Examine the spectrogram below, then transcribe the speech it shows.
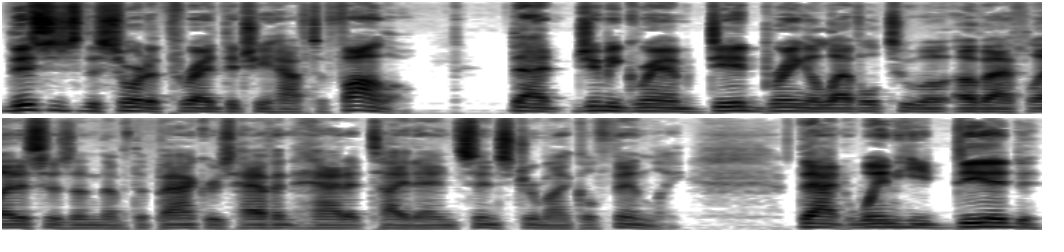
this is the sort of thread that you have to follow. That Jimmy Graham did bring a level to of athleticism that the Packers haven't had at tight end since Jermichael Finley. That when he did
